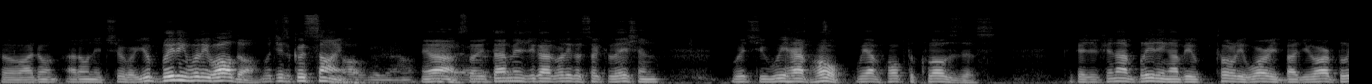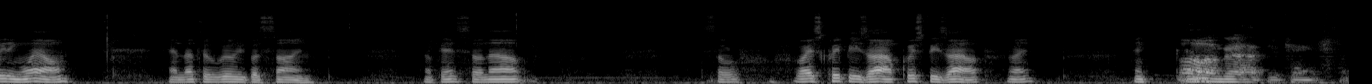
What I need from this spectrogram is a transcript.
So I don't I don't eat sugar. You're bleeding really well though, which is a good sign. Oh, good now. Yeah, yeah, yeah, so that means you got really good circulation, which you- we have hope. We have hope to close this. Because if you're not bleeding, I'll be totally worried, but you are bleeding well, and that's a really good sign. Okay, so now, so Rice Krispies out, Krispies out, right? And, Oh, I'm gonna have to change some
